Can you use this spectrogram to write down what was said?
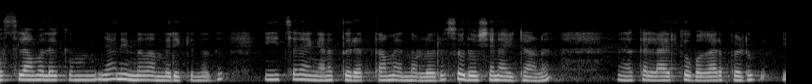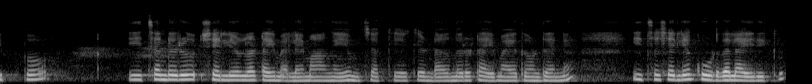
അസ്സാം വലൈക്കും ഞാൻ ഇന്ന് വന്നിരിക്കുന്നത് ഈച്ചനെ എങ്ങനെ തുരത്താം എന്നുള്ളൊരു സൊല്യൂഷനായിട്ടാണ് നിങ്ങൾക്ക് എല്ലാവർക്കും ഉപകാരപ്പെടും. ഇപ്പോൾ ഈച്ചന്റെ ഒരു ശല്യമുള്ള ടൈമല്ലേ മാങ്ങയും ചക്കയൊക്കെ ഉണ്ടാകുന്ന ഒരു ടൈം ആയതുകൊണ്ട് തന്നെ ഈച്ച ശല്യം കൂടുതലായിരിക്കും.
